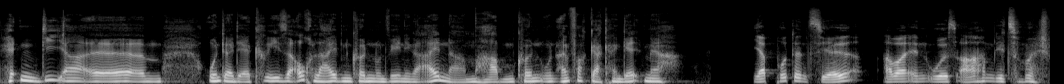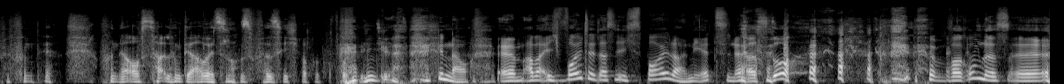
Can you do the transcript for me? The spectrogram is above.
hätten die ja ähm, unter der Krise auch leiden können und weniger Einnahmen haben können und einfach gar kein Geld mehr. Ja, potenziell, aber in den USA haben die zum Beispiel von der, von der Auszahlung der Arbeitslosenversicherung profitiert. genau. Ähm, aber ich wollte das nicht spoilern jetzt. Ne? Ach so. warum das, äh,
